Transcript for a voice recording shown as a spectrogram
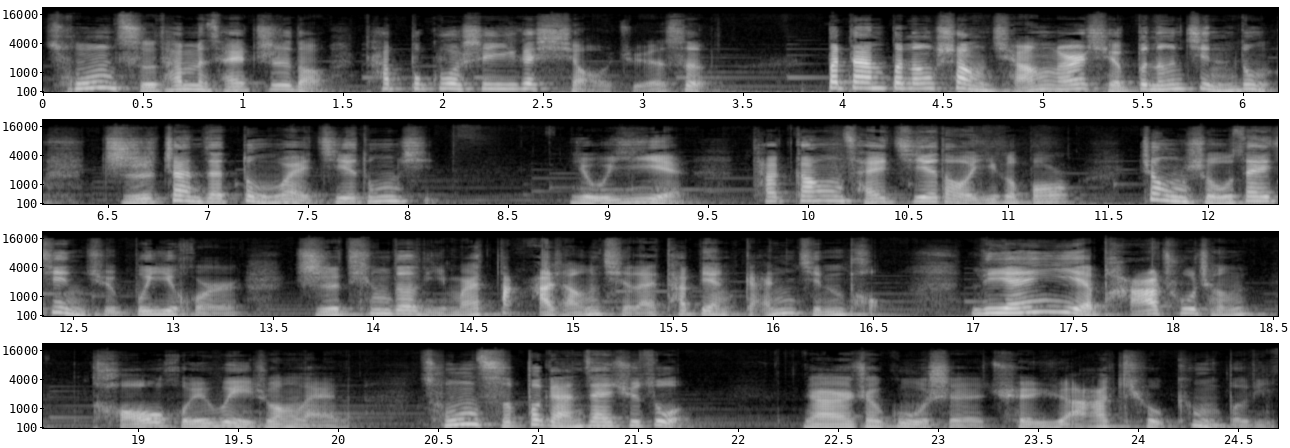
从此他们才知道他不过是一个小角色，不但不能上墙，而且不能进洞，只站在洞外接东西。有一夜，他刚才接到一个包，正手再进去，不一会儿，只听得里面大嚷起来，他便赶紧跑，连夜爬出城，逃回魏庄来了。从此不敢再去做。然而这故事却于阿 Q 更不利。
